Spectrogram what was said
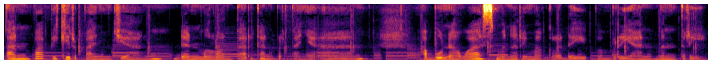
Tanpa pikir panjang dan melontarkan pertanyaan, Abu Nawas menerima keledai pemberian menteri.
